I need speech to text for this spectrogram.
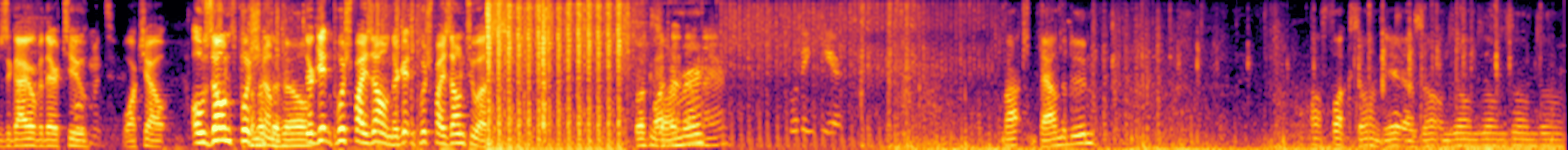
There's a guy over there too. Watch out. Oh, zone's pushing them. the. They're getting pushed by zone. They're getting pushed by zone to us. Fuck his armor. there? Moving here. Not down the dude. Oh fuck, zone. Yeah, zone, zone, zone, zone, zone.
